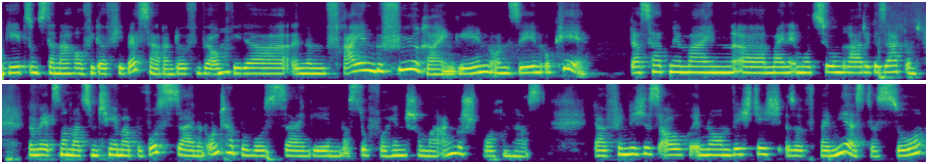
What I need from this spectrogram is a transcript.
geht es uns danach auch wieder viel besser. Dann dürfen wir auch mhm. wieder in einem freien Gefühl reingehen und sehen, okay, das hat mir mein, äh, meine Emotion gerade gesagt. Und wenn wir jetzt nochmal zum Thema Bewusstsein und Unterbewusstsein gehen, was du vorhin schon mal angesprochen hast, da finde ich es auch enorm wichtig, also bei mir ist das so,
